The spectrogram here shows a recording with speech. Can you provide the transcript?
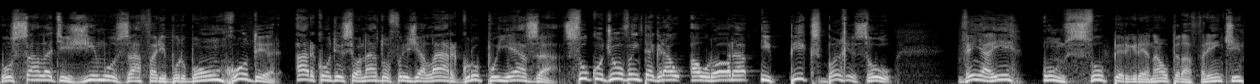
O Sala de Gimo Zafari Bourbon Ruder, Ar-Condicionado Frigelar Grupo IESA, Suco de Uva Integral Aurora e Pix Banrisul. Vem aí um super Grenal pela frente.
